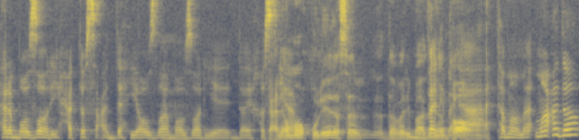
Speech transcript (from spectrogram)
هر بازاري حتى ساعة ده يازده بازاري داي خصية يعني هم لسر دوري بله بعدين بله طاع آه، تماما ما عدا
